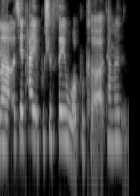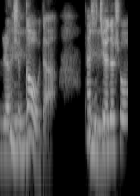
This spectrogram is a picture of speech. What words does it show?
了，而且他也不是非我不可，他们人是够的，他是觉得说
